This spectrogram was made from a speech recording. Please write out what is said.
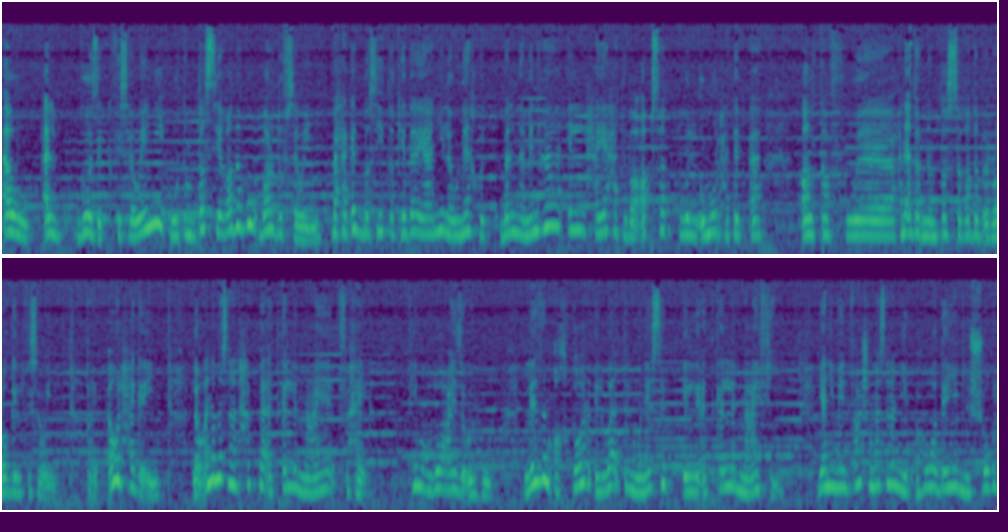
أو قلب جوزك في ثواني وتمتصي غضبه برضه في ثواني. بحاجات بسيطة كده يعني لو ناخد بالنا منها الحياة هتبقى أبسط والأمور هتبقى ألطف وهنقدر نمتص غضب الراجل في ثواني. طيب أول حاجة إيه؟ لو أنا مثلا حابة أتكلم معاه في حاجة في موضوع عايزة أقوله له لازم أختار الوقت المناسب اللي أتكلم معاه فيه. يعني ما ينفعش مثلا يبقى هو جاي من الشغل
